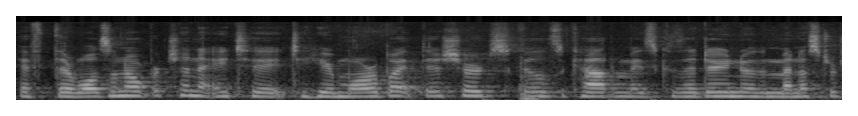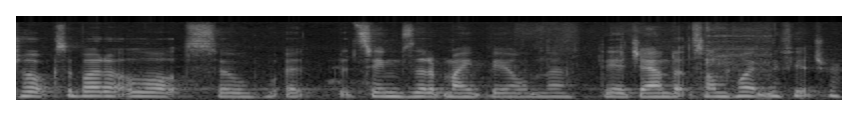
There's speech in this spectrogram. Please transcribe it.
if there was an opportunity to, to hear more about the Assured Skills Academies, because I do know the Minister talks about it a lot, so it, it seems that it might be on the, the agenda at some point in the future.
